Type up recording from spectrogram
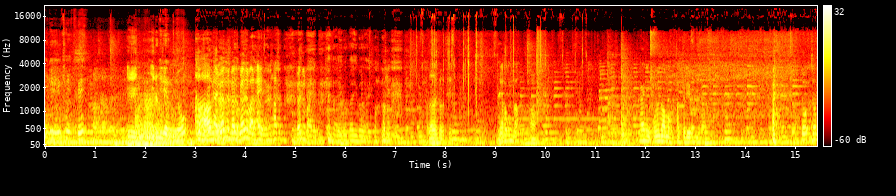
1일 1케이크에 1일 이름 1일 음료. 그 마음이 면을 면, 면을 말. 아니 가족 면을 말해. 나도 그렇게. 내가 해본다. 어. 사장님 오늘도 한번 부탁드리겠습니다. 저, 저.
